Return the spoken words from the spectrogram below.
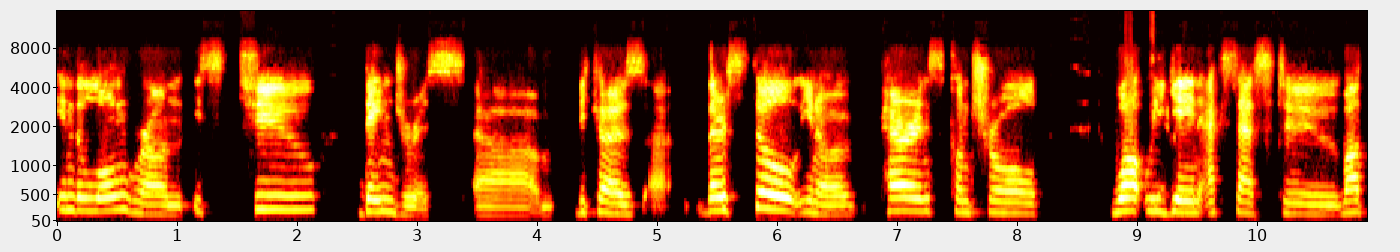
in the long run it's too dangerous um, because uh, there's still, you know, parents control what we gain access to, what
